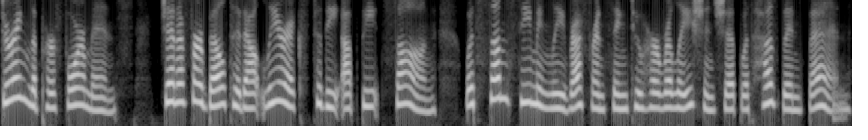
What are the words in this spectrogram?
During the performance, Jennifer belted out lyrics to the upbeat song, with some seemingly referencing to her relationship with husband Ben.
